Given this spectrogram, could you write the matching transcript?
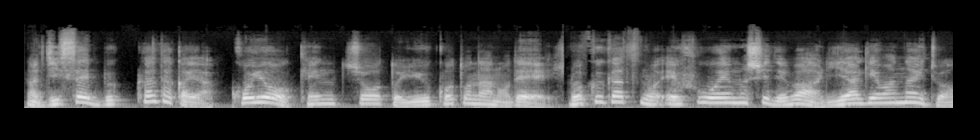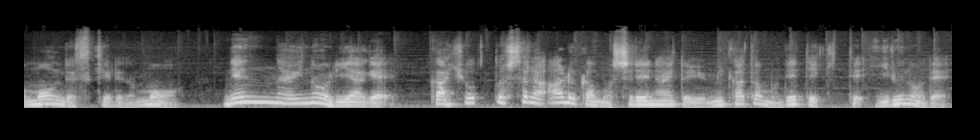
まあ、実際物価高や雇用堅調ということなので、6月の FOMC では利上げはないとは思うんですけれども、年内の利上げがひょっとしたらあるかもしれないという見方も出てきているので、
